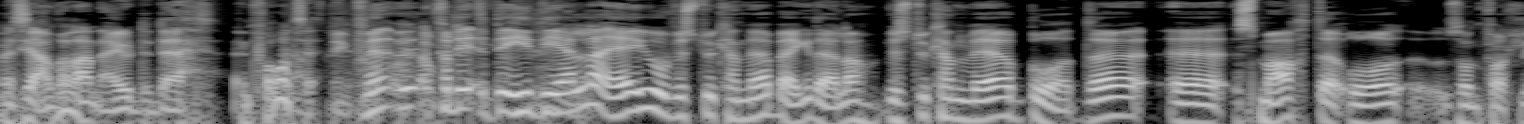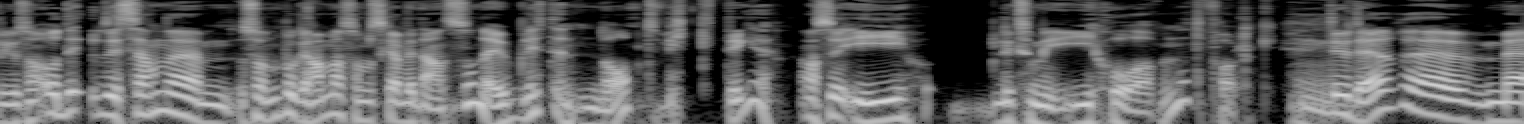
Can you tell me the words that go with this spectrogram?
Mens i andre land er jo det, det en forutsetning. for Men for det, det ideelle er jo hvis du kan være begge deler. Hvis du kan være både eh, smarte og sånn folkelige. Og, sånn. og de, disse herne, sånne programmer som Skal vi danse, sånn, det er jo blitt enormt viktige altså i, liksom i, i hodene til folk. Det er jo der eh, vi,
